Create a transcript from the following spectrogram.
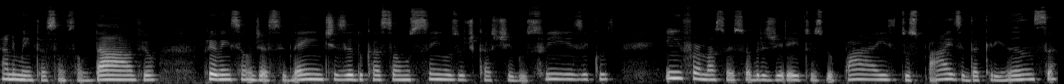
alimentação saudável, prevenção de acidentes, educação sem uso de castigos físicos, informações sobre os direitos do pai, dos pais e da criança,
